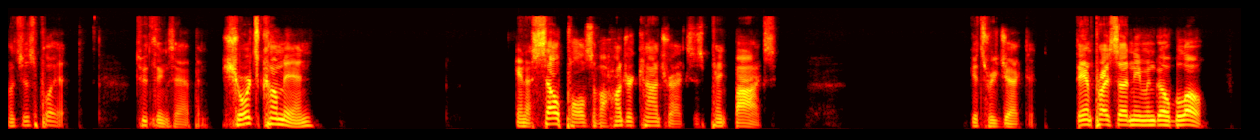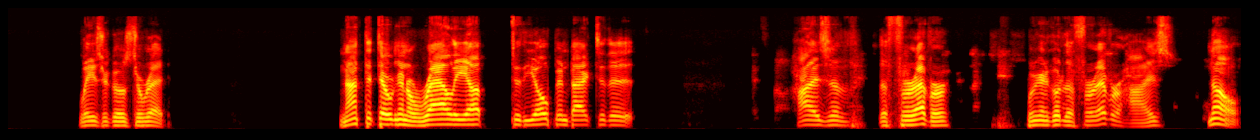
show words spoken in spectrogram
Let's just play it. Two things happen. Shorts come in, and a sell pulse of 100 contracts, is pink box, gets rejected. Damn price doesn't even go below. Laser goes to red. Not that they were going to rally up to the open back to the highs of the forever. We're going to go to the forever highs. No,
